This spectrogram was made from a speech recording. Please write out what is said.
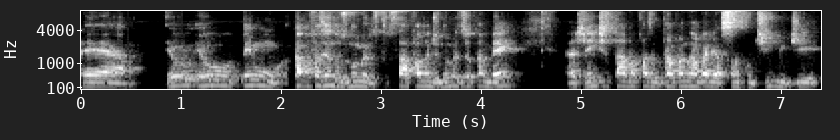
é, eu, eu tenho, estava fazendo os números, tu estava falando de números, eu também. A gente estava fazendo, estava fazendo uma avaliação com o time de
